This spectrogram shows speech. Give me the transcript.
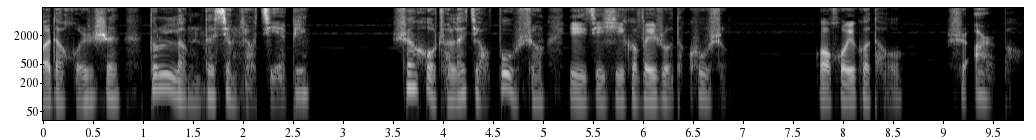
我的浑身都冷得像要结冰，身后传来脚步声以及一个微弱的哭声。我回过头，是二宝，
